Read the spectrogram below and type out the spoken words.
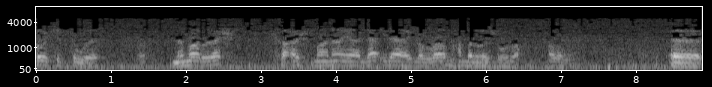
شوش التوة ما مرش فأش معناها لا إله إلا الله محمد رسول الله. أولا آه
